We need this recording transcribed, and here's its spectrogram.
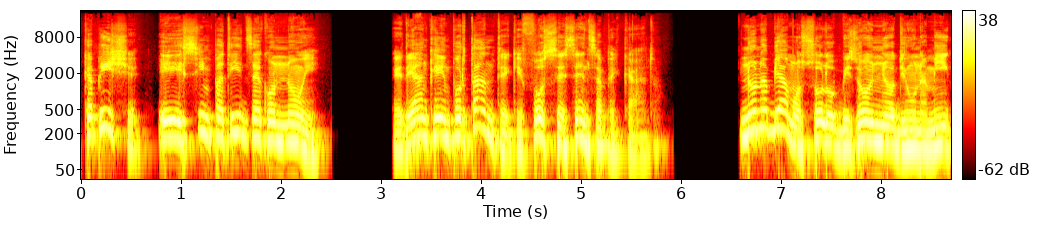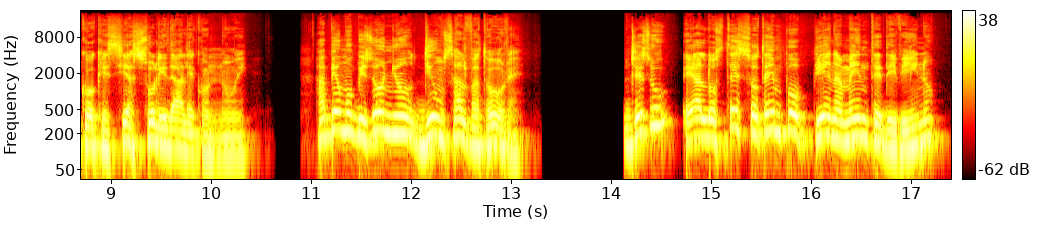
capisce e simpatizza con noi. Ed è anche importante che fosse senza peccato. Non abbiamo solo bisogno di un amico che sia solidale con noi, abbiamo bisogno di un Salvatore. Gesù è allo stesso tempo pienamente divino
